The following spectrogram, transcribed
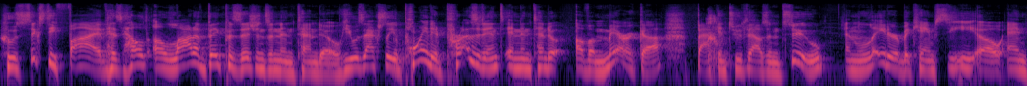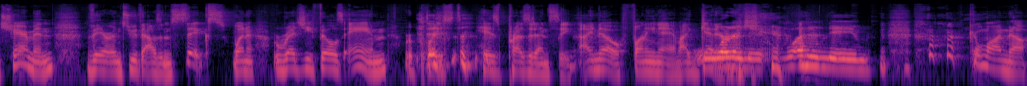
who's 65, has held a lot of big positions in Nintendo. He was actually appointed president in Nintendo of America back in 2002 and later became CEO and chairman there in 2006 when Reggie Fils-Aime replaced his presidency. I know, funny name. I get what it. a name! What a name! Come on now.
